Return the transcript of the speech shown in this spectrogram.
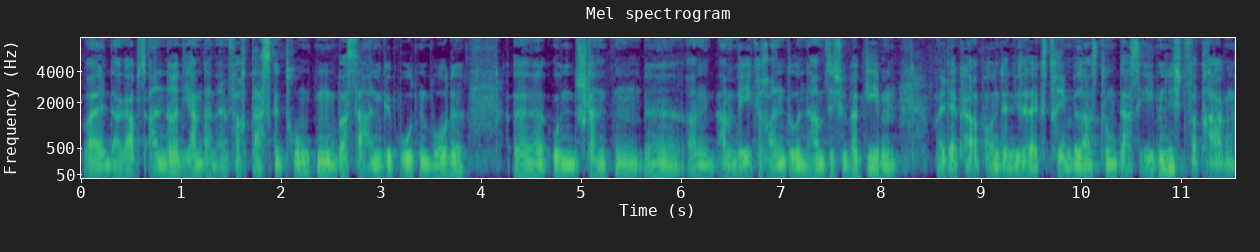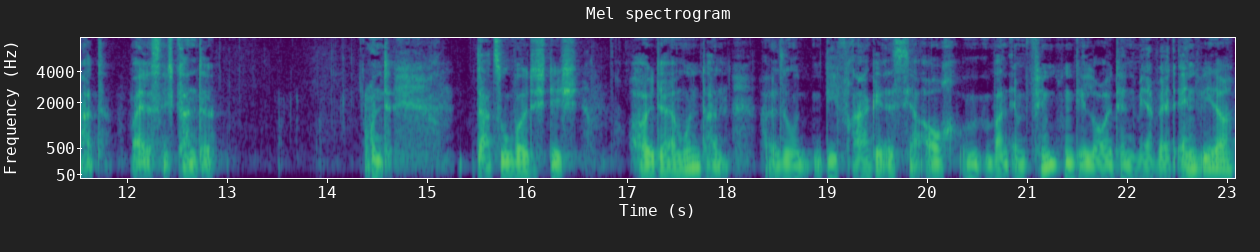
weil da gab es andere, die haben dann einfach das getrunken, was da angeboten wurde äh, und standen äh, am, am Wegrand und haben sich übergeben, weil der Körper unter dieser Extrembelastung das eben nicht vertragen hat, weil es nicht kannte. Und dazu wollte ich dich heute ermuntern. Also die Frage ist ja auch, wann empfinden die Leute einen Mehrwert? Entweder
